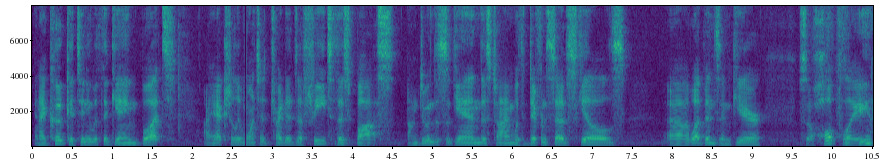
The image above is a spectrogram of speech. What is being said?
and I could continue with the game, but I actually want to try to defeat this boss. I'm doing this again, this time with a different set of skills, uh, weapons, and gear, so hopefully,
